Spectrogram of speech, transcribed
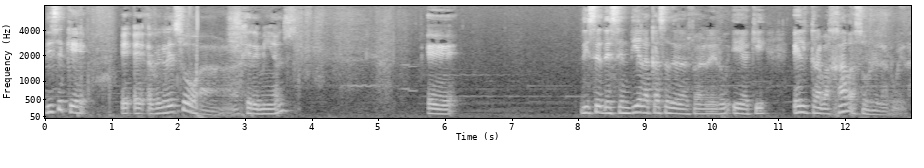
Dice que, eh, eh, regreso a Jeremías, eh, dice, descendía a la casa del alfarero y aquí él trabajaba sobre la rueda.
